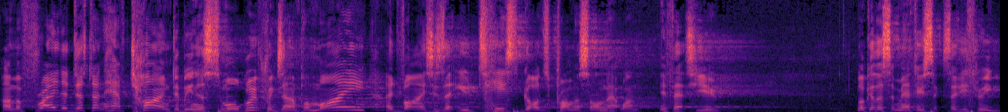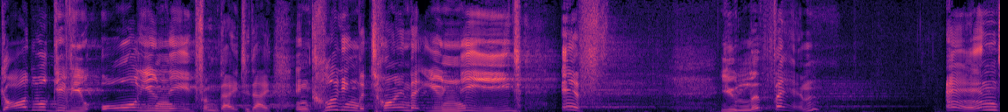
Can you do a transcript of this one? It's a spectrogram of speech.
I'm afraid I just don't have time to be in a small group, for example. My advice is that you test God's promise on that one, if that's you. Look at this in Matthew 6:33. God will give you all you need from day to day, including the time that you need if you live for Him, and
